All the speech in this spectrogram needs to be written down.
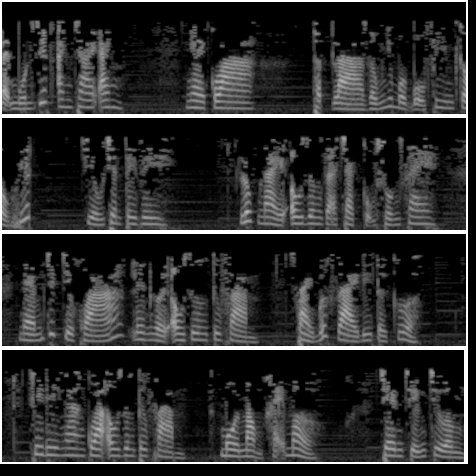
lại muốn giết anh trai anh. Nghe qua, thật là giống như một bộ phim cầu huyết, chiếu trên tivi. Lúc này Âu Dương Dạ Trạch cũng xuống xe, ném chiếc chìa khóa lên người Âu Dương Tư Phạm, sải bước dài đi tới cửa. Khi đi ngang qua Âu Dương Tư Phạm, môi mỏng khẽ mở. Trên chiến trường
